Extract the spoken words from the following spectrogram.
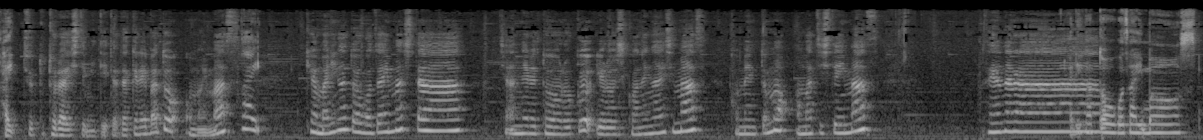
はい。ちょっとトライしてみていただければと思います。はい。今日もありがとうございました。チャンネル登録よろしくお願いします。コメントもお待ちしています。さよなら。ありがとうございます。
